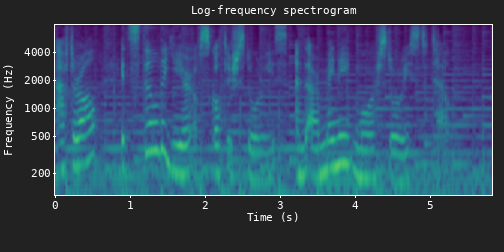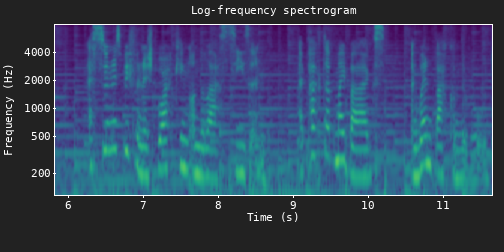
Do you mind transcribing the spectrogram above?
After all, it's still the year of Scottish stories, and there are many more stories to tell. As soon as we finished working on the last season, I packed up my bags and went back on the road.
